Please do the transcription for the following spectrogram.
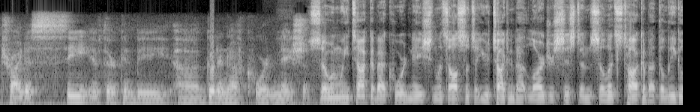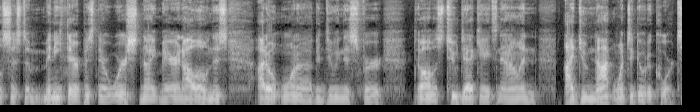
try to see if there can be uh, good enough coordination. So when we talk about coordination let's also talk you're talking about larger systems so let's talk about the legal system. Many therapists their worst nightmare and i'll own this i don't want to i've been doing this for almost two decades now, and I do not want to go to court.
